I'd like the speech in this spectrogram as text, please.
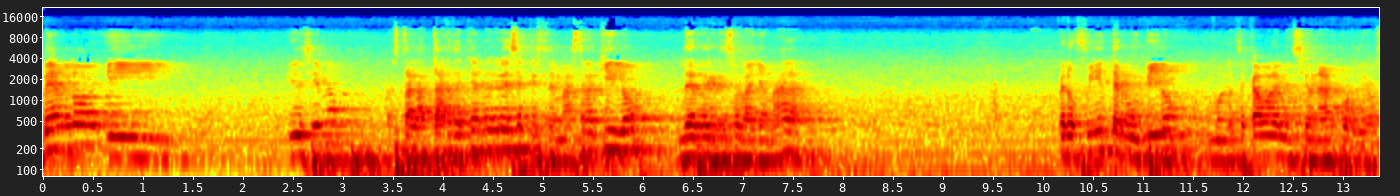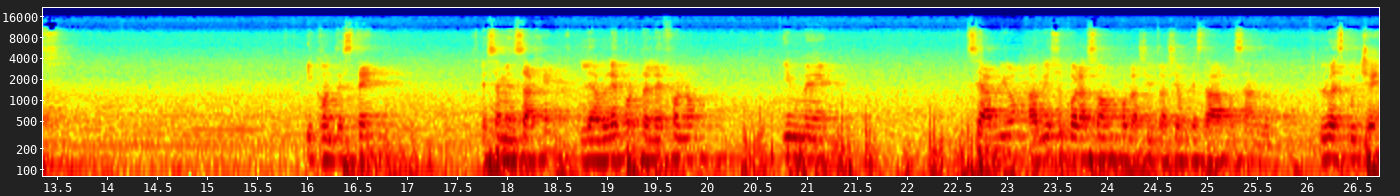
verlo y, y decir, no, hasta la tarde que regrese, que esté más tranquilo, le regresó la llamada. Pero fui interrumpido, como les acabo de mencionar, por Dios. Y contesté ese mensaje, le hablé por teléfono y me se abrió, abrió su corazón por la situación que estaba pasando. Lo escuché,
